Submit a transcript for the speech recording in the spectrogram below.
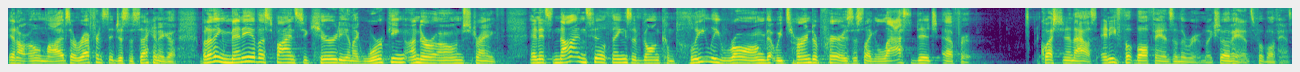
in our own lives, I referenced it just a second ago, but I think many of us find security in like working under our own strength. And it's not until things have gone completely wrong that we turn to prayer as this like last ditch effort. Question in the house Any football fans in the room? Like, show of hands, football fans.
